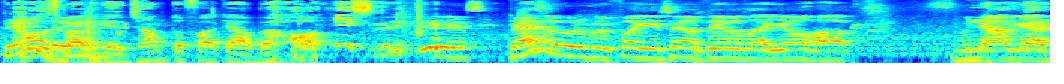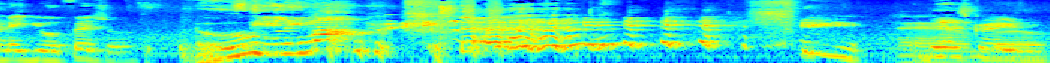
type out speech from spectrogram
Like Hawks about to get jumped the fuck out by all these niggas. That's what would have been funny as hell. if They was like, "Yo, Hawks, now we got to make you official." Ooh. Steely Mom. That's crazy. bro.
